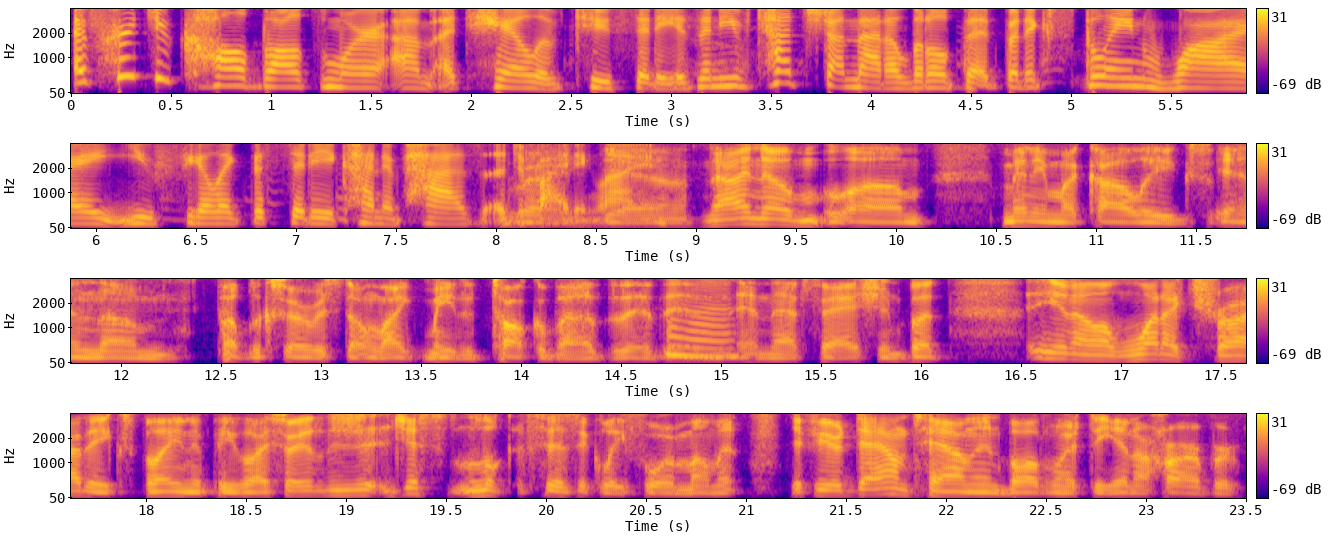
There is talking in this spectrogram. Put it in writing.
I've heard you call Baltimore um, a tale of two cities, and you've touched on that a little bit, but explain why you feel like the city kind of has a dividing right, line. Yeah. Now, I know um, many of my colleagues in um, public service don't like me to talk about it mm-hmm. in, in, that fashion, but, you know, what I try to explain to people, I say, just look physically for a moment. If you're downtown in Baltimore at the Inner Harbor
